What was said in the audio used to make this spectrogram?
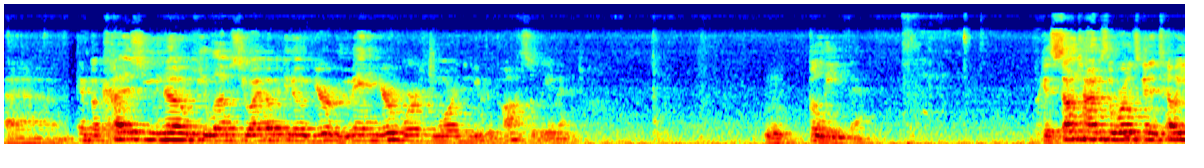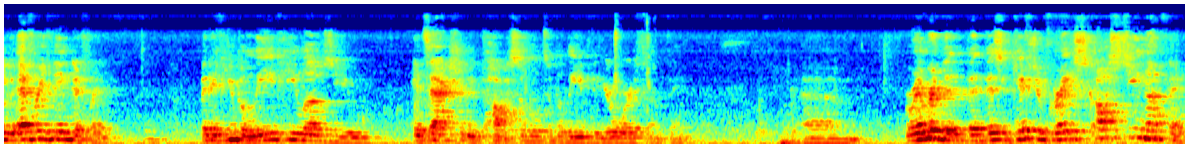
Um, and because you know He loves you, I hope you know you're man, you're worth more than you could possibly imagine. Mm. Believe that. Because sometimes the world's going to tell you everything different. But if you believe He loves you, it's actually possible to believe that you're worth something. Um, remember that, that this gift of grace costs you nothing,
